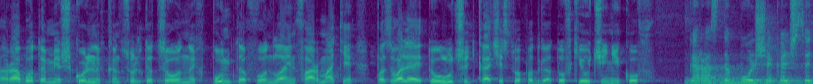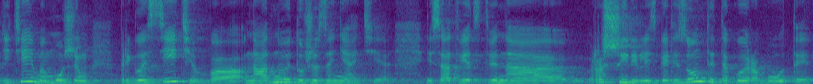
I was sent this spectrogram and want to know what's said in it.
Работа межшкольных консультационных пунктов в онлайн-формате позволяет улучшить качество подготовки учеников. Гораздо большее количество детей мы можем пригласить в, на одно и то же занятие. И, соответственно, расширились горизонты такой работы,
